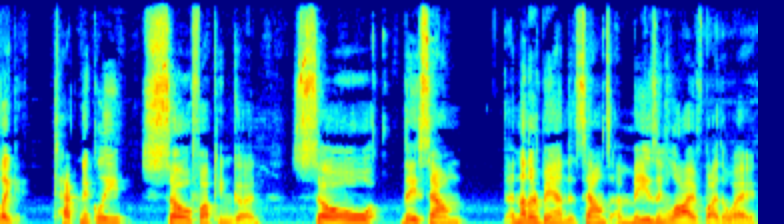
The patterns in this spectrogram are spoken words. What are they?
Like technically so fucking good. So they sound another band that sounds amazing live by the way.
